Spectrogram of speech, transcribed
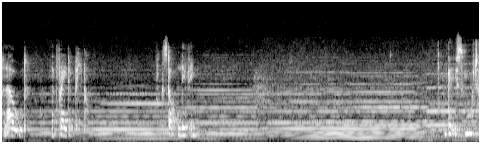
and old and afraid of people. Start living. I'll get you some water.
